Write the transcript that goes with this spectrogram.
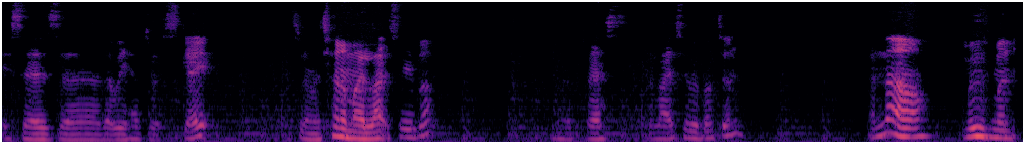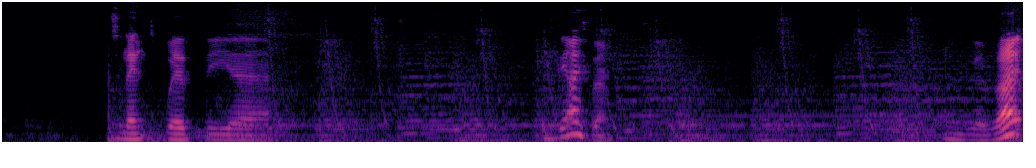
It says uh, that we have to escape. So I'm going to turn on my lightsaber. I'm going to press the lightsaber button. And now movement is linked with the uh, with the iPhone. And we go right.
